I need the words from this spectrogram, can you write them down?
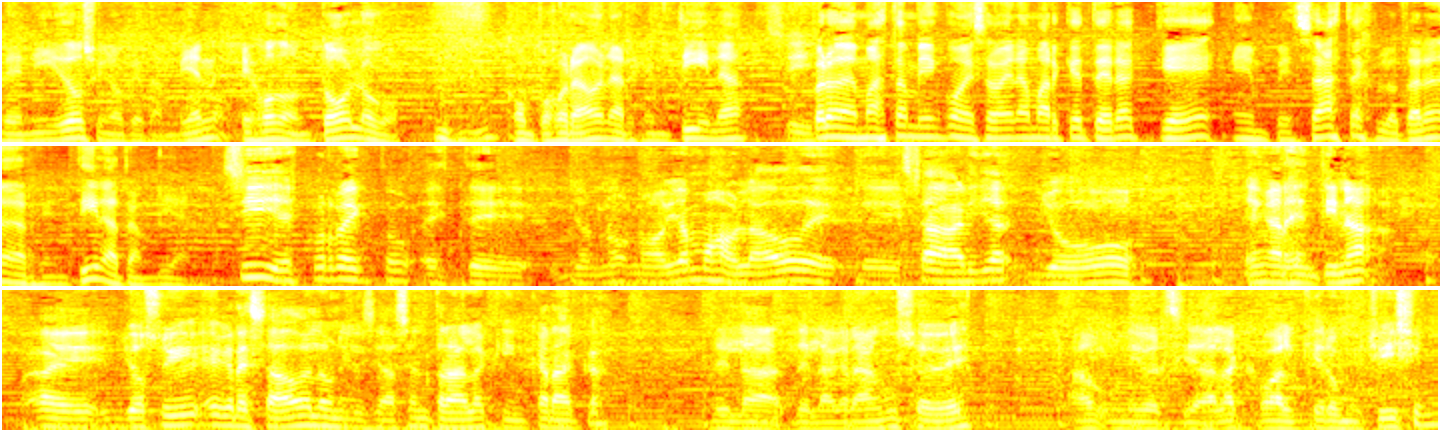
de Nido, sino que también es odontólogo con posgrado en Argentina, Sí. pero además también con esa vena marquetera que empezaste a explotar en Argentina también. Sí, es correcto. Este, yo no, no habíamos hablado de, de esa área. Yo en Argentina, eh, yo soy egresado de la Universidad Central aquí en Caracas, de la, de la gran UCB, a universidad a la cual quiero muchísimo.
